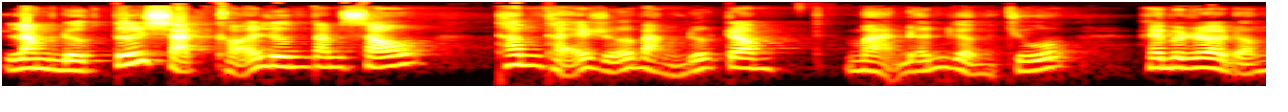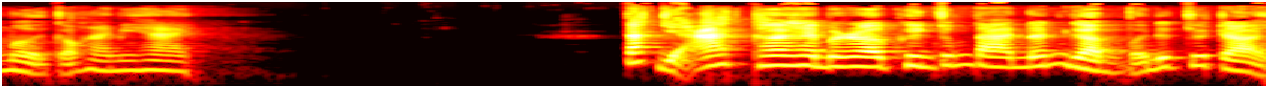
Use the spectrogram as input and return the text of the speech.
lòng được tưới sạch khỏi lương tâm xấu, thân thể rửa bằng nước trong mà đến gần Chúa. Hebrew đoạn 10 câu 22 Tác giả thơ Hebrew khuyên chúng ta đến gần với Đức Chúa Trời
